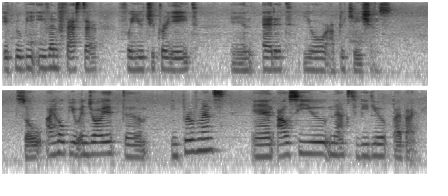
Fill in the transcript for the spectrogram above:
It will be even faster for you to create and edit your applications. So i hope you enjoy it improvements and i'll see you next video. Bye bye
